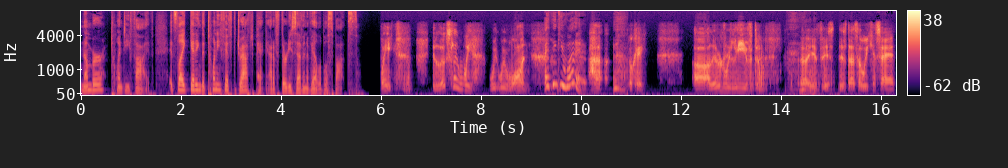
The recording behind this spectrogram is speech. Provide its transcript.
number 25. It's like getting the 25th draft pick out of 37 available spots. Wait, it looks like we we, we won. I think you won it. Uh, okay, uh, a little relieved. Uh, is, is, is that's how we can say it.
